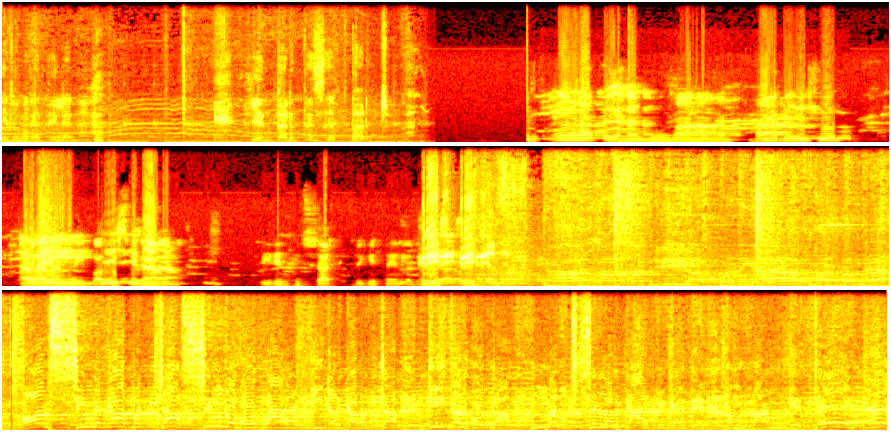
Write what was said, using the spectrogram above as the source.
ये जो मेरा दिल है ना ये दर्द से भर चुका हनुमान नागेश्वर। भाई जय श्री राम वीरेंद्र शास्त्री के फ़ैन लग और सिंह का बच्चा सिंह होता है गीदड़ का बच्चा गीदड़ होता। मंच से ललकार के कहते हम राम के थे हैं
